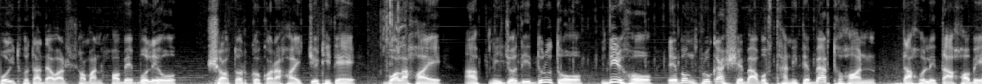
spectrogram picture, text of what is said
বৈধতা দেওয়ার সমান হবে বলেও সতর্ক করা হয় চিঠিতে। বলা হয়, আপনি যদি দ্রুত, দৃঢ় এবং প্রকাশ্যে ব্যবস্থা নিতে ব্যর্থ হন, তাহলে তা হবে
